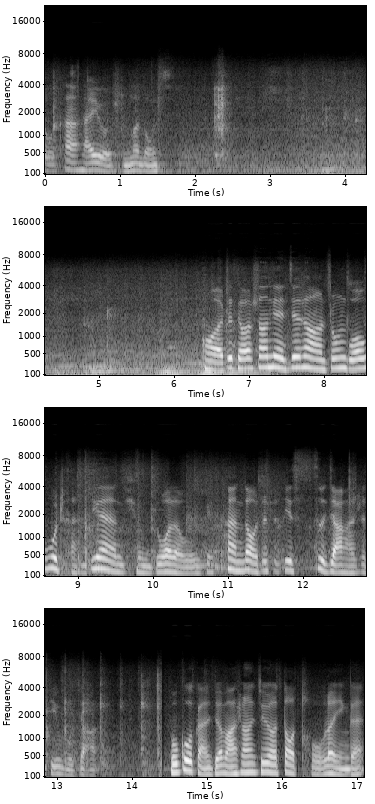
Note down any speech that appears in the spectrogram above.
我看还有什么东西？哇，这条商店街上中国物产店挺多的，我看到这是第四家还是第五家了？不过感觉马上就要到头了，应该。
